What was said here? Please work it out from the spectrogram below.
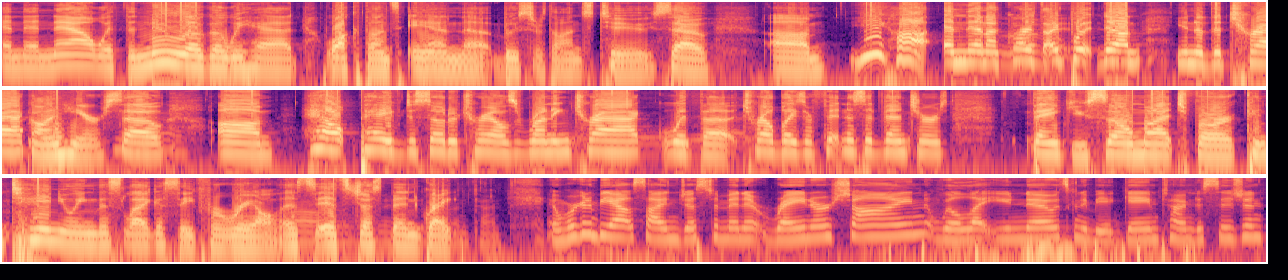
and then now with the new logo we had walkathons and the boosterthons too. So um, yeehaw! And then of course I put down you know the track on here. So um, help pave DeSoto Trail's running track with the Trailblazer Fitness Adventures thank you so much for continuing this legacy for real. It's it's just been great. And we're going to be outside in just a minute, rain or shine. We'll let you know. It's going to be a game time decision.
